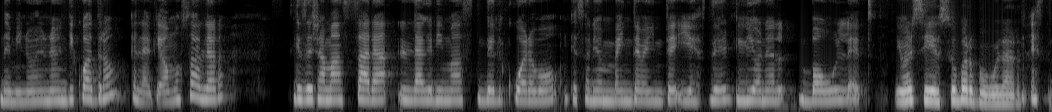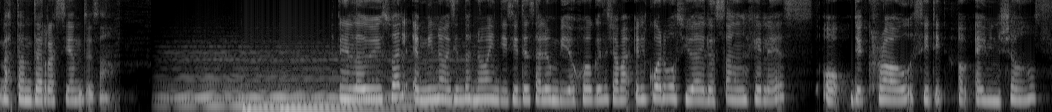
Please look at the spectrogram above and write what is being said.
de 1994, en la que vamos a hablar, que se llama Sara Lágrimas del Cuervo, que salió en 2020 y es de Lionel Bowlett. Igual sí, es súper popular. Es bastante reciente esa. En el audiovisual, en 1997 sale un videojuego que se llama El Cuervo Ciudad de Los Ángeles o The Crow City of Angels,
